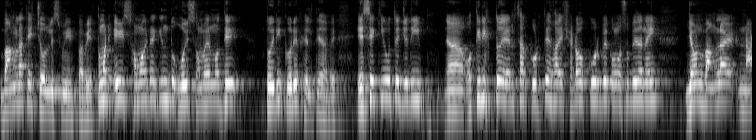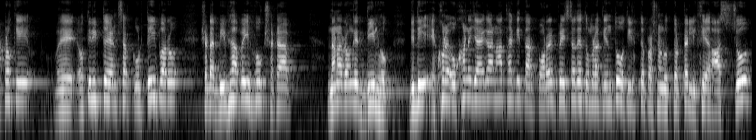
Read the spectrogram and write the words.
বাংলাতে চল্লিশ মিনিট পাবে। তোমার এই সময়টা কিন্তু ওই সময়ের মধ্যে তৈরি করে ফেলতে হবে। এসে কিউতে যদি অতিরিক্ত অ্যান্সার করতে হয়, সেটাও করবে, কোনো অসুবিধা নেই। যেমন বাংলায় নাটকে অতিরিক্ত অ্যান্সার করতেই পারো। সেটা বিভাবেই হোক, সেটা নানা রঙের দিন হোক। যদি এখানে, ওখানে জায়গা না থাকে, তার পরের পেজটাতে তোমরা কিন্তু অতিরিক্ত প্রশ্নের উত্তরটা লিখে আসছো।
